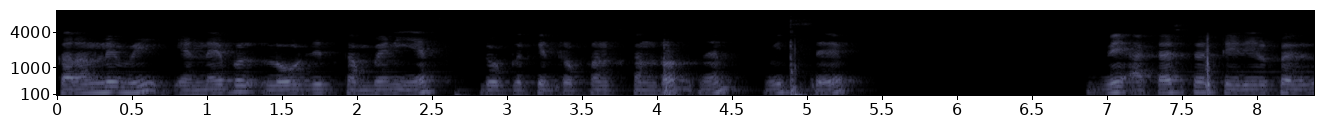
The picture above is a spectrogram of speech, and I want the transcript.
currently we enable load this company yes duplicate reference control then we save. We attach the tdl file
